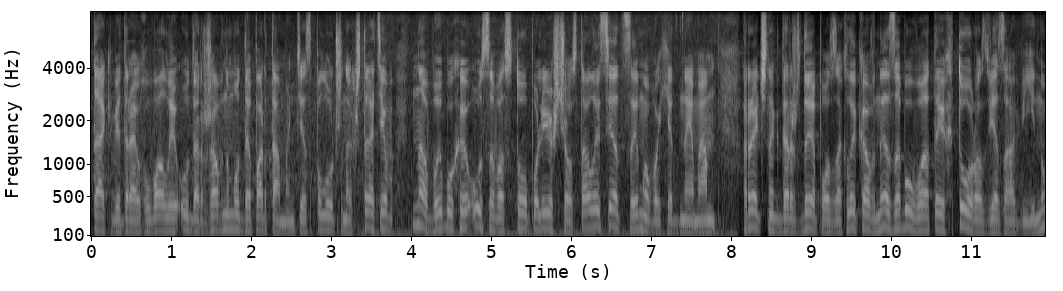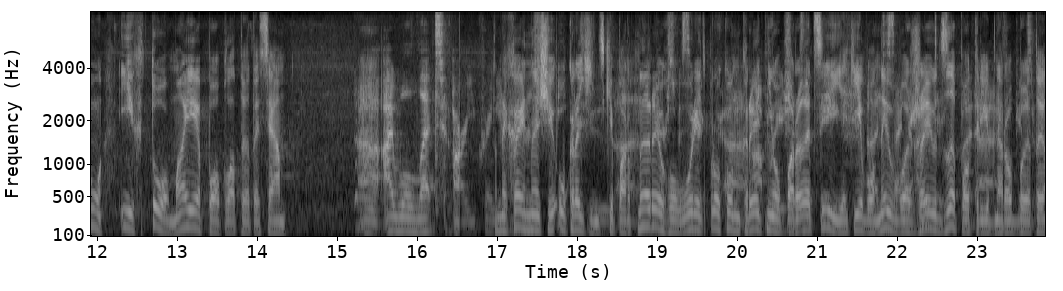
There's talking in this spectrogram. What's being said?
Так відреагували у державному департаменті Сполучених Штатів на вибухи у Севастополі, що сталися цими вихідними. Речник держдепу закликав не забувати, хто розв'язав війну і хто має поплатитися. Нехай наші українські uh, партнери говорять про uh, конкретні операції, які uh, вони вважають за uh, потрібне робити.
